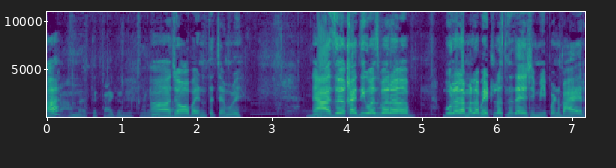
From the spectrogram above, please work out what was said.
हा? हा जॉब आहे ना त्याच्यामुळे. आज काय दिवसभर बोलायला मला भेटलंच नाही त्याच्याशी. मी पण बाहेर.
